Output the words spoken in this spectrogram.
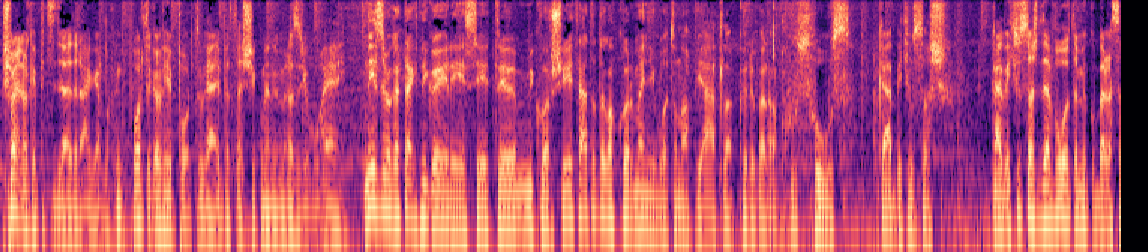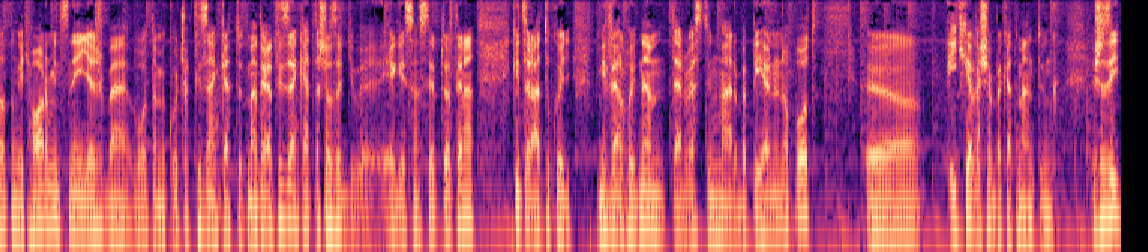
A spanyolok egy picit drágábbak, mint a portugálok, hogy Portugáliába tessék menni, mert az jó hely. Nézzük meg a technikai részét. Mikor sétáltatok, akkor mennyi volt a napi átlag körülbelül? 20-20, kb. egy 20-as. Kb. egy 20-as, de volt, amikor beleszálltunk egy 34-esbe, volt, amikor csak 12-t ment. A 12-es az egy egészen szép történet. Kitaláltuk, hogy mivel, hogy nem terveztünk már be pihenőnapot, ö, így kevesebbeket mentünk. És ez így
